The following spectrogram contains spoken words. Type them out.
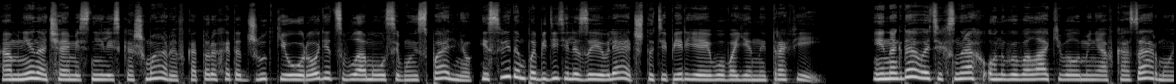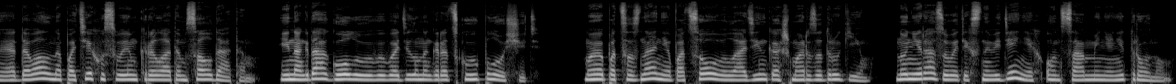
а мне ночами снились кошмары, в которых этот жуткий уродец вламывался в мою спальню и с видом победителя заявляет, что теперь я его военный трофей. Иногда в этих снах он выволакивал меня в казарму и отдавал на потеху своим крылатым солдатам. Иногда голову выводил на городскую площадь. Мое подсознание подсовывало один кошмар за другим, но ни разу в этих сновидениях он сам меня не тронул.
